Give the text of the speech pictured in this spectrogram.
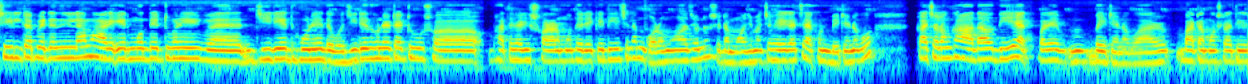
শিলটা পেটে নিলাম আর এর মধ্যে একটুখানি জিরে ধনে দেবো। জিরে ধনেটা একটু ভাতের হাঁড়ি সরার মধ্যে রেখে দিয়েছিলাম গরম হওয়ার জন্য। সেটা মজমাচে হয়ে গেছে এখন বেটে নেব। কাঁচা লঙ্কা আদাও দিয়ে একবারে বেটে নেব। আর বাটা মশলা দিয়ে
